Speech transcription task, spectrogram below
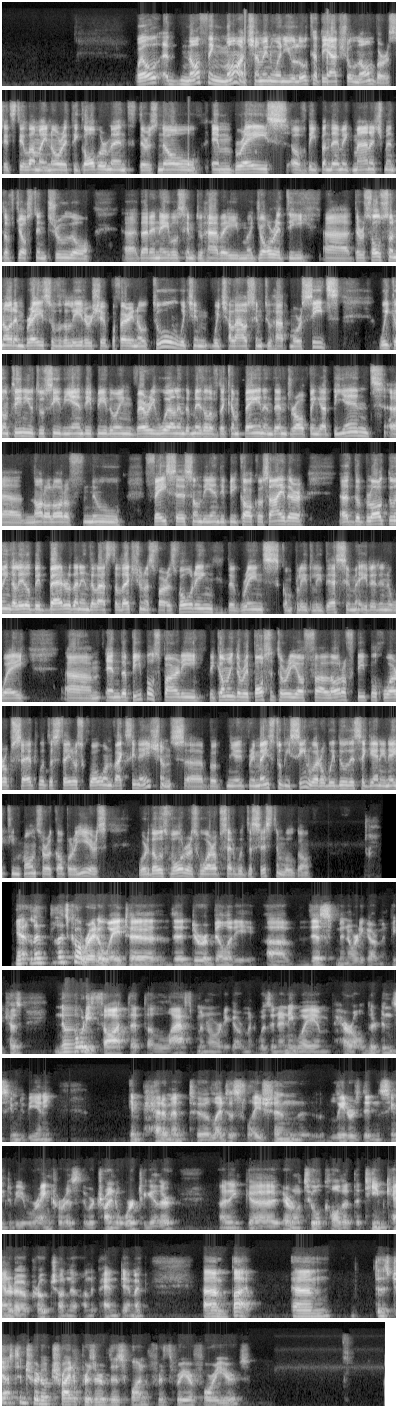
Well, uh, nothing much. I mean, when you look at the actual numbers, it's still a minority government. There's no embrace of the pandemic management of Justin Trudeau uh, that enables him to have a majority. Uh, there's also not embrace of the leadership of Erin O'Toole, which, in, which allows him to have more seats. We continue to see the NDP doing very well in the middle of the campaign and then dropping at the end. Uh, not a lot of new faces on the NDP caucus either. Uh, the bloc doing a little bit better than in the last election as far as voting. The Greens completely decimated in a way. Um, and the People's Party becoming the repository of a lot of people who are upset with the status quo on vaccinations. Uh, but you know, it remains to be seen whether we do this again in 18 months or a couple of years, where those voters who are upset with the system will go. Yeah, let, let's go right away to the durability of this minority government because nobody thought that the last minority government was in any way imperiled. There didn't seem to be any impediment to legislation. The leaders didn't seem to be rancorous. They were trying to work together. I think uh, Erin O'Toole called it the Team Canada approach on the on the pandemic. Um, but um, does Justin Trudeau try to preserve this one for three or four years?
